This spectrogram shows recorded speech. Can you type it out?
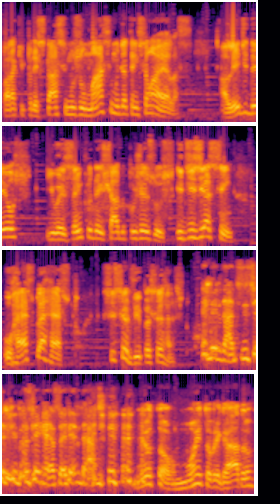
para que prestássemos o máximo de atenção a elas. A lei de Deus, e o exemplo deixado por Jesus. E dizia assim: o resto é resto, se servir para ser resto. É verdade, se servir para ser resto, é verdade. Milton, muito obrigado.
